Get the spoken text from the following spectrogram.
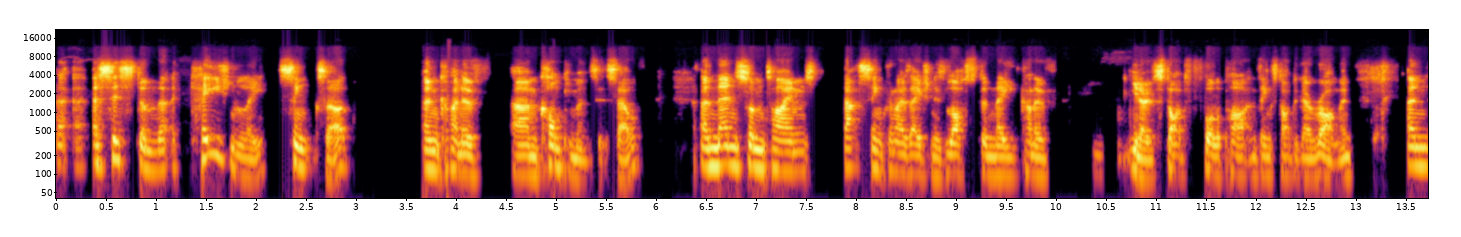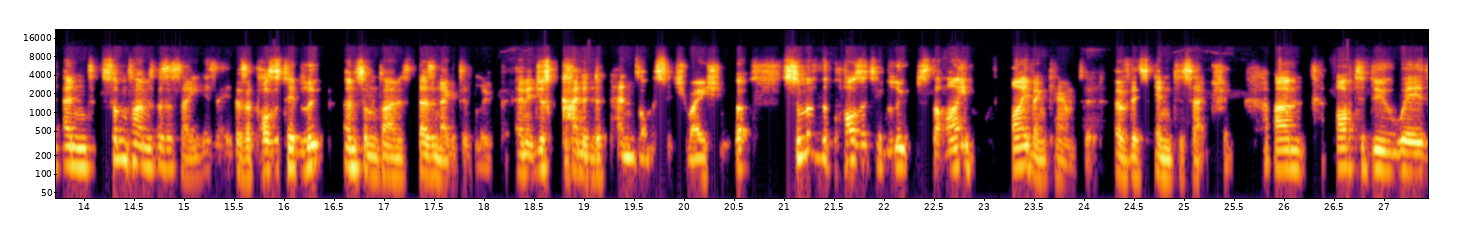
a, a system that occasionally syncs up and kind of um, complements itself, and then sometimes that synchronization is lost and they kind of you know start to fall apart and things start to go wrong. And and and sometimes as i say there's a positive loop and sometimes there's a negative loop. And it just kind of depends on the situation. But some of the positive loops that i've i've encountered of this intersection um, are to do with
